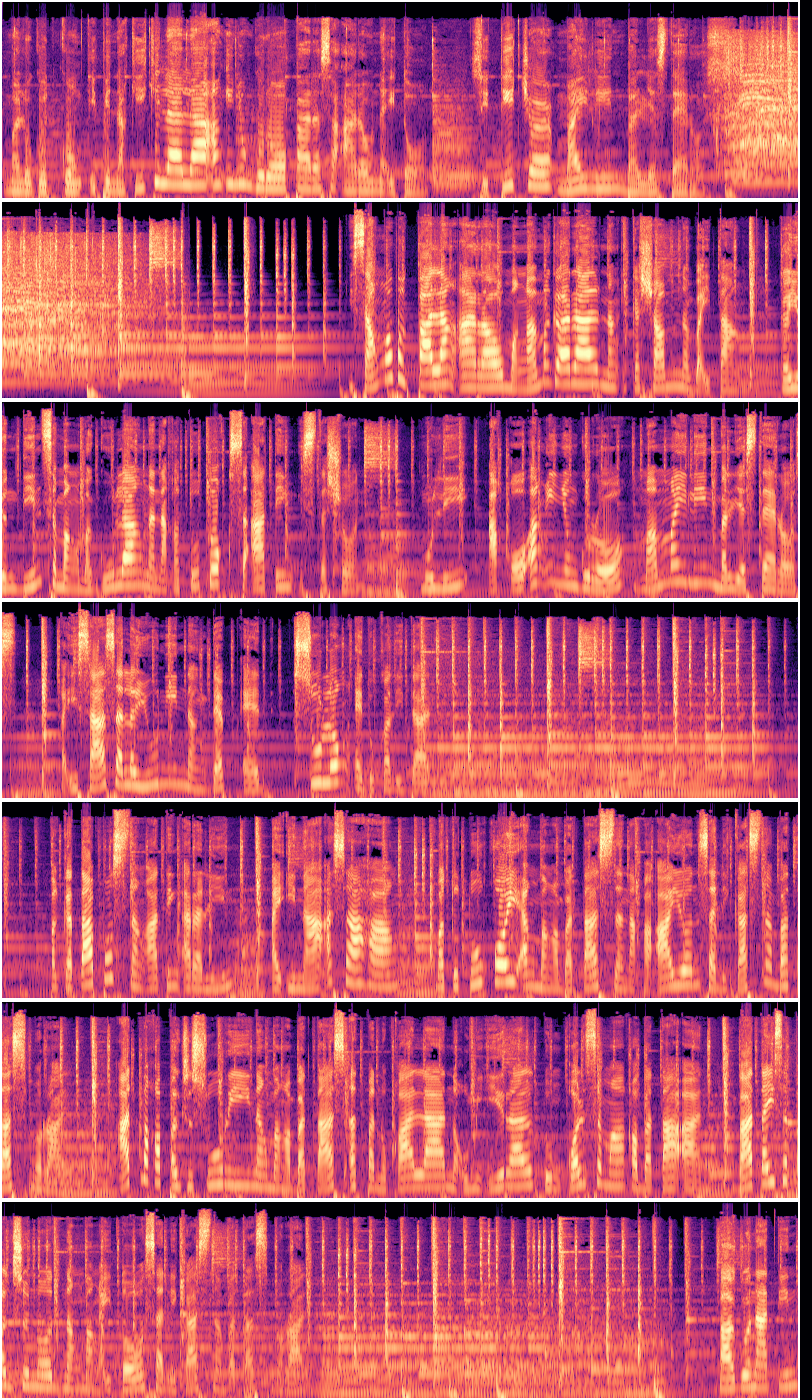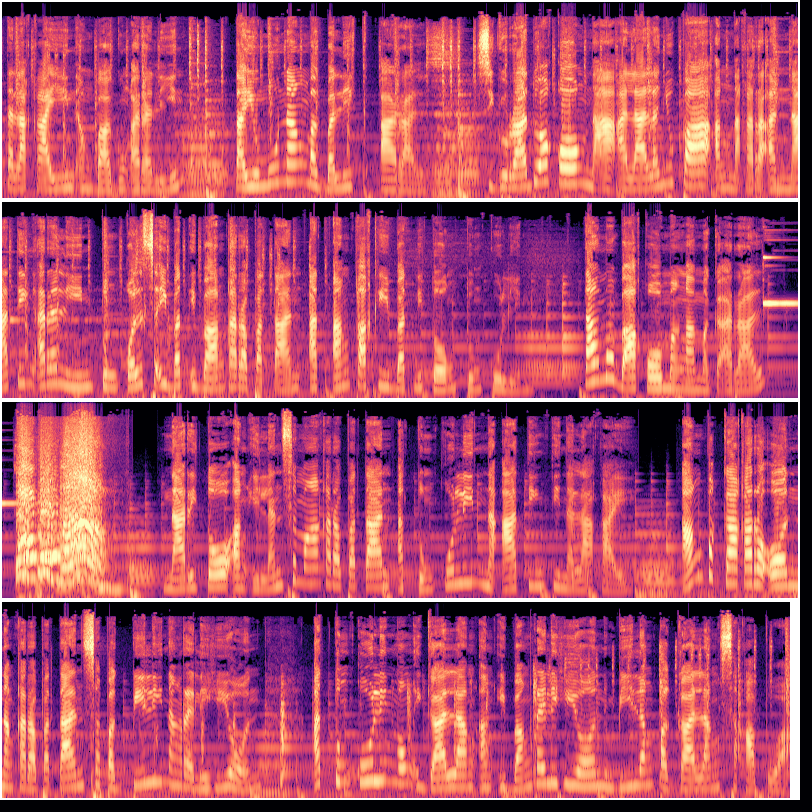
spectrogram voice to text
Malugod kong ipinakikilala ang inyong guro para sa araw na ito, si Teacher Mylene Ballesteros. Isang mapagpalang araw mga mag-aaral ng ikasyam na baitang. Gayon din sa mga magulang na nakatutok sa ating istasyon. Muli, ako ang inyong guro, Ma'am Maylene Ballesteros, kaisa sa layunin ng DepEd, Sulong Edukalidad. Pagkatapos ng ating aralin, ay inaasahang matutukoy ang mga batas na nakaayon sa likas na batas moral at makapagsusuri ng mga batas at panukala na umiiral tungkol sa mga kabataan batay sa pagsunod ng mga ito sa likas na batas moral. Bago natin talakayin ang bagong aralin, tayo munang magbalik aral. Sigurado akong naaalala nyo pa ang nakaraan nating aralin tungkol sa iba't ibang karapatan at ang kakibat nitong tungkulin. Tama ba ako mga mag-aaral? Opo, ma'am! Narito ang ilan sa mga karapatan at tungkulin na ating tinalakay. Ang pagkakaroon ng karapatan sa pagpili ng relihiyon at tungkulin mong igalang ang ibang relihiyon bilang paggalang sa kapwa.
